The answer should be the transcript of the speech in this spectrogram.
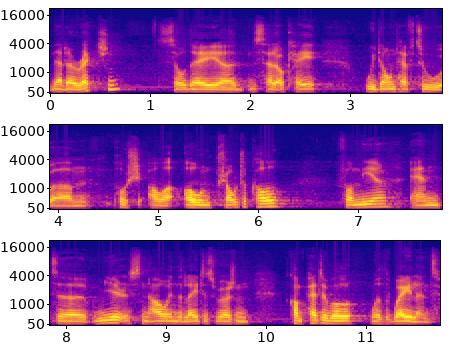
their direction. So they uh, said, okay, we don't have to um, push our own protocol for Mir, and uh, Mir is now in the latest version compatible with Wayland.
